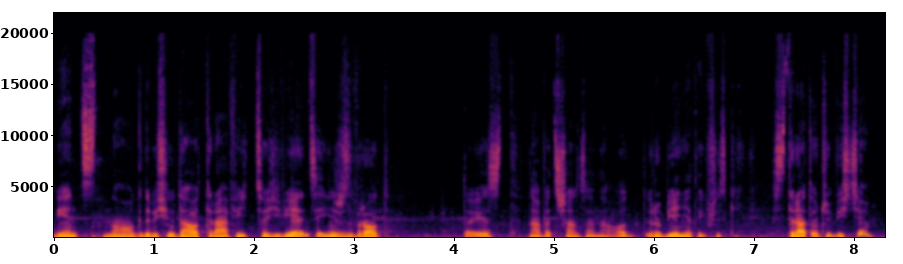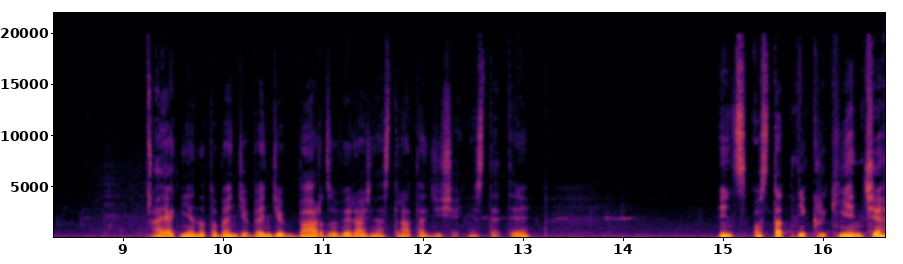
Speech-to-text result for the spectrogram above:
więc no gdyby się udało trafić coś więcej niż zwrot, to jest nawet szansa na odrobienie tych wszystkich strat oczywiście. A jak nie, no to będzie. Będzie bardzo wyraźna strata dzisiaj, niestety. Więc ostatnie kliknięcie,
